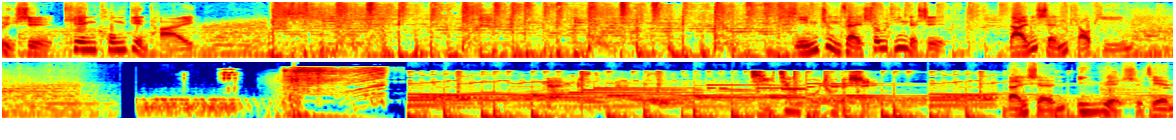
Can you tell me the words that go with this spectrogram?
里是天空电台，您正在收听的是男神调频。即将播出的是男神音乐时间。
